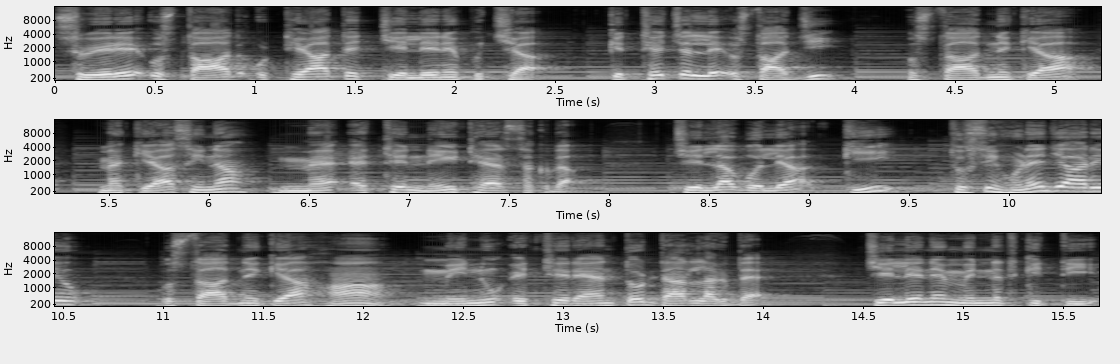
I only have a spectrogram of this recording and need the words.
ਸਵੇਰੇ ਉਸਤਾਦ ਉੱਠਿਆ ਤੇ ਚੇਲੇ ਨੇ ਪੁੱਛਿਆ, ਕਿੱਥੇ ਚੱਲੇ ਉਸਤਾਦ ਜੀ? ਉਸਤਾਦ ਨੇ ਕਿਹਾ, ਮੈਂ ਕਿਹਾ ਸੀ ਨਾ, ਮੈਂ ਇੱਥੇ ਨਹੀਂ ਠਹਿਰ ਸਕਦਾ। ਚੇਲਾ ਬੋਲਿਆ, ਕੀ? ਤੁਸੀਂ ਹੁਣੇ ਜਾ ਰਹੇ ਹੋ? ਉਸਤਾਦ ਨੇ ਕਿਹਾ, ਹਾਂ, ਮੈਨੂੰ ਇੱਥੇ ਰਹਿਣ ਤੋਂ ਡਰ ਲੱਗਦਾ ਹੈ। ਚੇਲੇ ਨੇ ਮਿੰਨਤ ਕੀਤੀ,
